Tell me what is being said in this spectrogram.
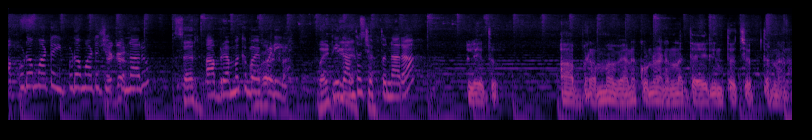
అప్పుడో మాట ఇప్పుడో మాట చెప్తున్నారు? సార్. ఆ బ్రహ్మకి భయపడి ఇదంతా. చెప్తున్నారా? లేదు ఆ బ్రహ్మ వెనకున్నాడన్న ధైర్యంతో చెప్తున్నాను.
